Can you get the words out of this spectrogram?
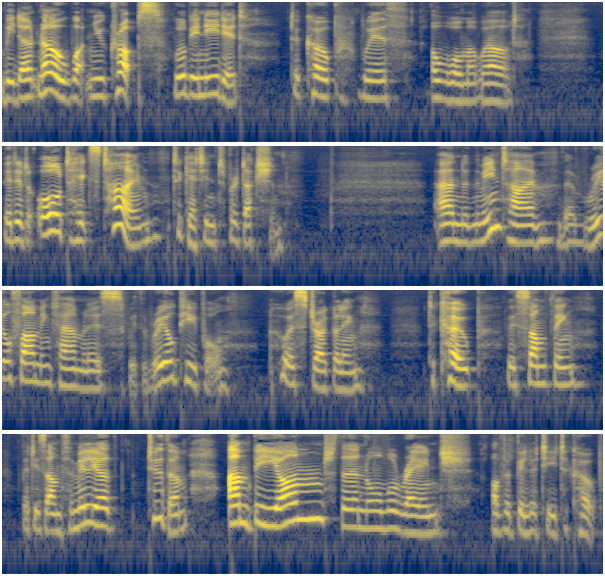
We don't know what new crops will be needed to cope with a warmer world. But it all takes time to get into production. And in the meantime, there are real farming families with real people who are struggling to cope with something that is unfamiliar to them and beyond the normal range of ability to cope.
